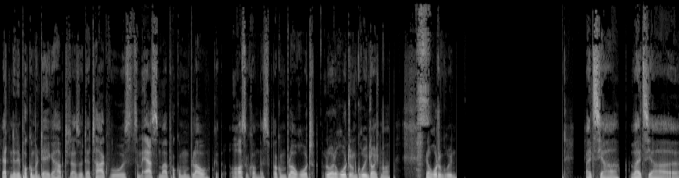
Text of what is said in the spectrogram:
Wir hatten ja den Pokémon Day gehabt, also der Tag, wo es zum ersten Mal Pokémon Blau rausgekommen ist. Pokémon Blau-Rot. Oder Rot und Grün, glaube ich mal. Ja, Rot und Grün. Weil's ja, weil's ja, äh,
